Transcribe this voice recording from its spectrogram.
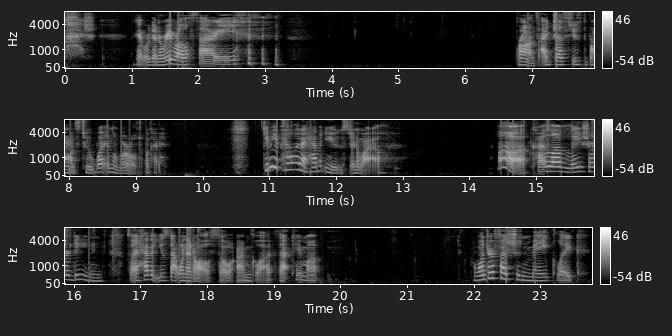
Gosh. Okay, we're going to re-roll. Sorry. bronze. I just used the bronze too. What in the world? Okay. Give me a palette I haven't used in a while. Ah, Le Jardin. So I haven't used that one at all, so I'm glad that came up. I wonder if I should make, like,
